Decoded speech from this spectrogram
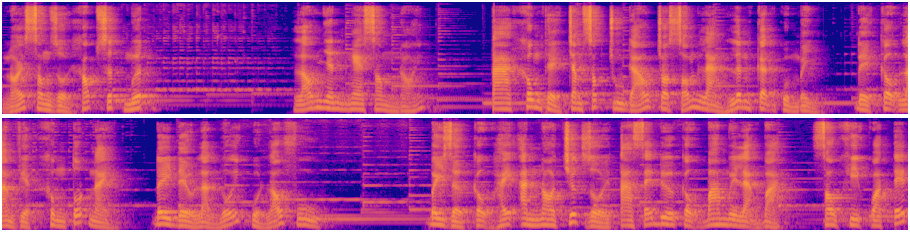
Nói xong rồi khóc sướt mướt. Lão nhân nghe xong nói, ta không thể chăm sóc chu đáo cho xóm làng lân cận của mình để cậu làm việc không tốt này. Đây đều là lỗi của lão phu. Bây giờ cậu hãy ăn no trước rồi ta sẽ đưa cậu 30 lạng bạc. Sau khi qua Tết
